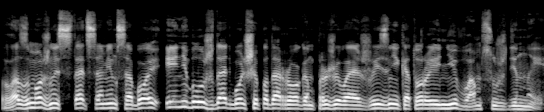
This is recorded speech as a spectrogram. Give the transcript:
Возможность стать самим собой и не блуждать больше по дорогам, проживая жизни, которые не вам суждены.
